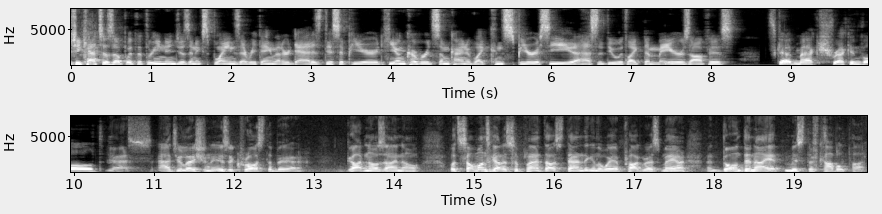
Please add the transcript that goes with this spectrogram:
She catches up with the three ninjas and explains everything that her dad has disappeared. He uncovered some kind of like conspiracy that has to do with like the mayor's office. It's got Max Shreck involved. Yes, adulation is across the bear. God knows I know. But someone's got to supplant our standing in the way of progress, Mayor. And don't deny it, Mr. Cobblepot.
